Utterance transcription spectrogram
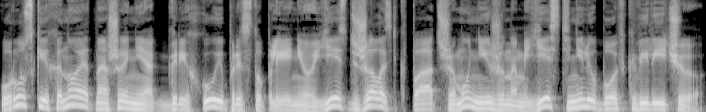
У русских иное отношение к греху и преступлению, есть жалость к падшим, униженным, есть нелюбовь к величию.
